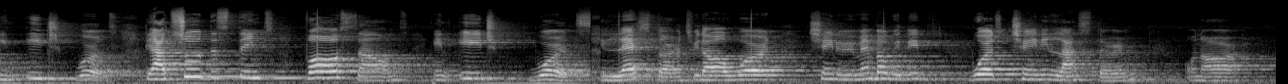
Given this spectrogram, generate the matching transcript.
in each word. There are two distinct vowel sounds in each word. Let's start with our word chaining. Remember we did word chaining last term on our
